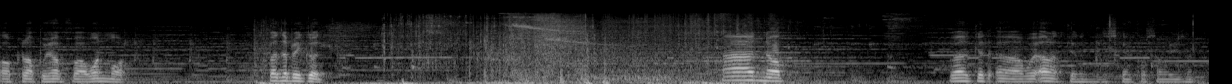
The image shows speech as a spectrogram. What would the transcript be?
Oh crap, we have one more. Better be good. Ah, nope. Well, get, we aren't getting this game for some reason.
